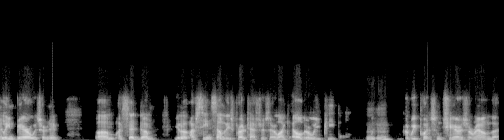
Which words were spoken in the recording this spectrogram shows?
Eileen Behr was her name. Um, I said, um, you know, I've seen some of these protesters, they're like elderly people. Mm-hmm. Could we put some chairs around the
